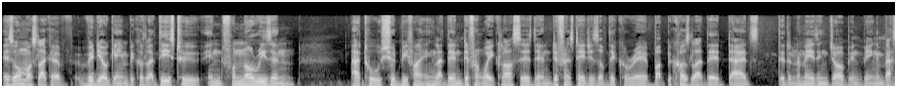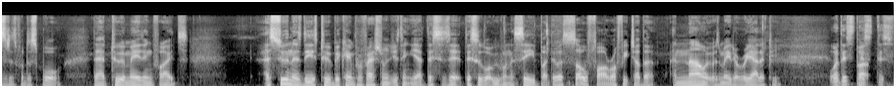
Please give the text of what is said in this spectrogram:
It's almost like a video game because like these two, in for no reason at all, should be fighting. Like they're in different weight classes, they're in different stages of their career, but because like their dads did an amazing job in being ambassadors for the sport, they had two amazing fights as soon as these two became professionals, you think, yeah, this is it. This is what we want to see. But they were so far off each other, and now it was made a reality. Well, this But this this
